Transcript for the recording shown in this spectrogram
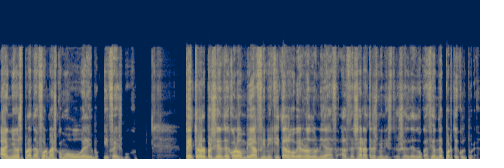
años plataformas como Google y, Facebook. Petro, el presidente de Colombia, finiquita el gobierno de unidad al cesar a tres ministros, el de Educación, Deporte y Cultura.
